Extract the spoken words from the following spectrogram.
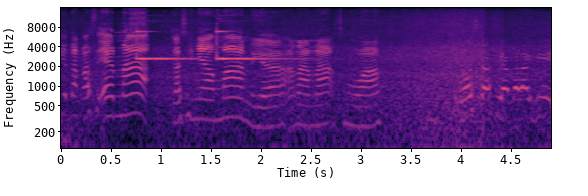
kita kasih enak, kasih nyaman ya anak-anak semua. Terus kasih apa lagi?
